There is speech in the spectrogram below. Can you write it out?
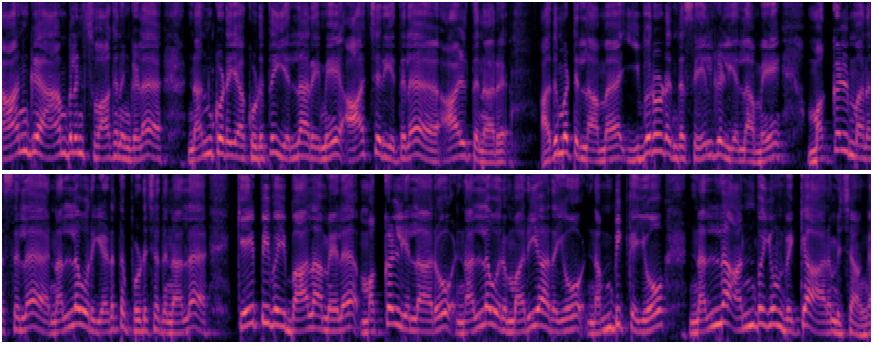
நான்கு ஆம்புலன்ஸ் வாகனங்களை நன்கொடையாக கொடுத்து எல்லாரையுமே ஆச்சரியத்தில் ஆழ்த்தினார். அது மட்டும் இல்லாமல் இவரோட இந்த செயல்கள் எல்லாமே மக்கள் மனசில் நல்ல ஒரு இடத்த பிடிச்சதுனால கேபிஒய் பால மேல மக்கள் எல்லாரும் நல்ல ஒரு மரியாதையோ நம்பிக்கையோ நல்ல அன்பையும் வைக்க ஆரம்பிச்சாங்க.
